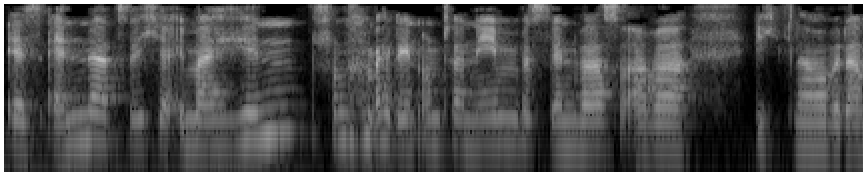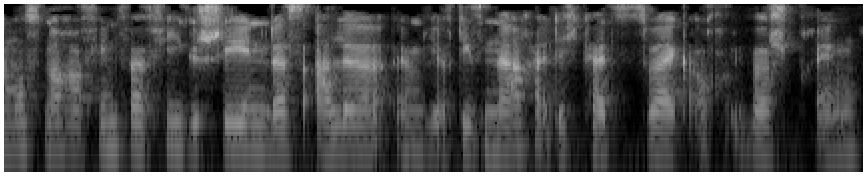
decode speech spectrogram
es ändert sich ja immerhin schon bei den Unternehmen ein bisschen was, aber ich glaube, da muss noch auf jeden Fall viel geschehen, dass alle irgendwie auf diesen Nachhaltigkeitszweig auch überspringen.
